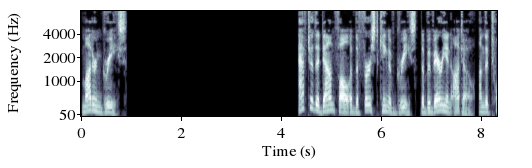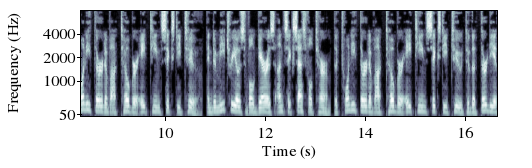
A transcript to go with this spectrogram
Modern Greece After the downfall of the first king of Greece, the Bavarian Otto, on 23 October 1862, and Demetrios Voulgaris' unsuccessful term the 23 October 1862 to the 30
